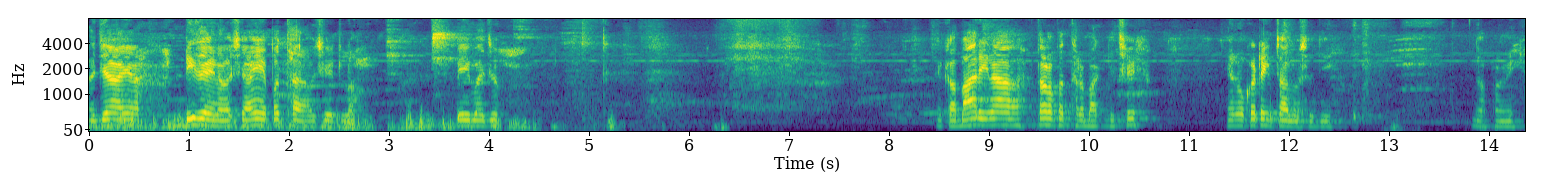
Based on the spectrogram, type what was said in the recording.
હજી અહીંયા ડિઝાઇન આવશે અહીંયા પથ્થર આવશે એટલો. બે બાજુ. એક આ બારીના ત્રણ પથ્થર બાકી છે. એનું કટિંગ ચાલુ હજી. દફાવી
